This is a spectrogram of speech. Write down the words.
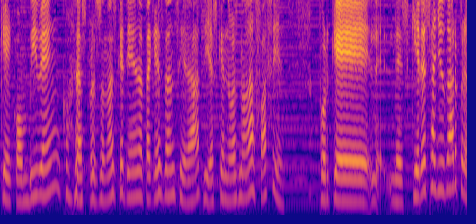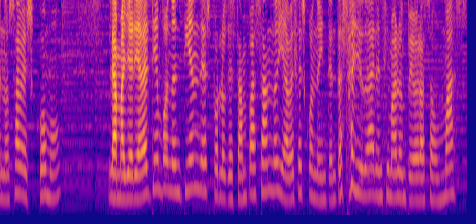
que conviven con las personas que tienen ataques de ansiedad, y es que no es nada fácil, porque les quieres ayudar, pero no sabes cómo la mayoría del tiempo no entiendes por lo que están pasando y a veces cuando intentas ayudar encima lo empeoras aún más.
